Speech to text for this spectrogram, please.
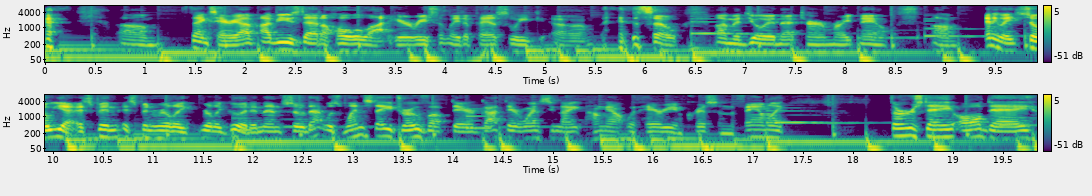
um, thanks, Harry. I've, I've used that a whole lot here recently, the past week. Um, so I'm enjoying that term right now. Um, anyway, so yeah, it's been it's been really really good. And then so that was Wednesday. Drove up there, got there Wednesday night, hung out with Harry and Chris and the family. Thursday all day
